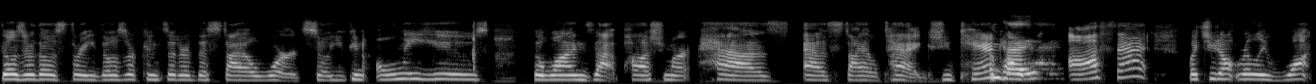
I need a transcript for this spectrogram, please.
those are those three. Those are considered the style words. So you can only use the ones that Poshmark has as style tags. You can Okay, go off that, but you don't really want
